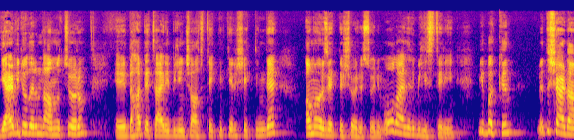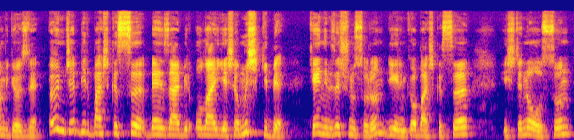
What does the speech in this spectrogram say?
Diğer videolarımda anlatıyorum. Ee, daha detaylı bilinçaltı teknikleri şeklinde. Ama özetle şöyle söyleyeyim. O olayları bir listeleyin. Bir bakın ve dışarıdan bir gözle. Önce bir başkası benzer bir olay yaşamış gibi kendinize şunu sorun. Diyelim ki o başkası işte ne olsun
